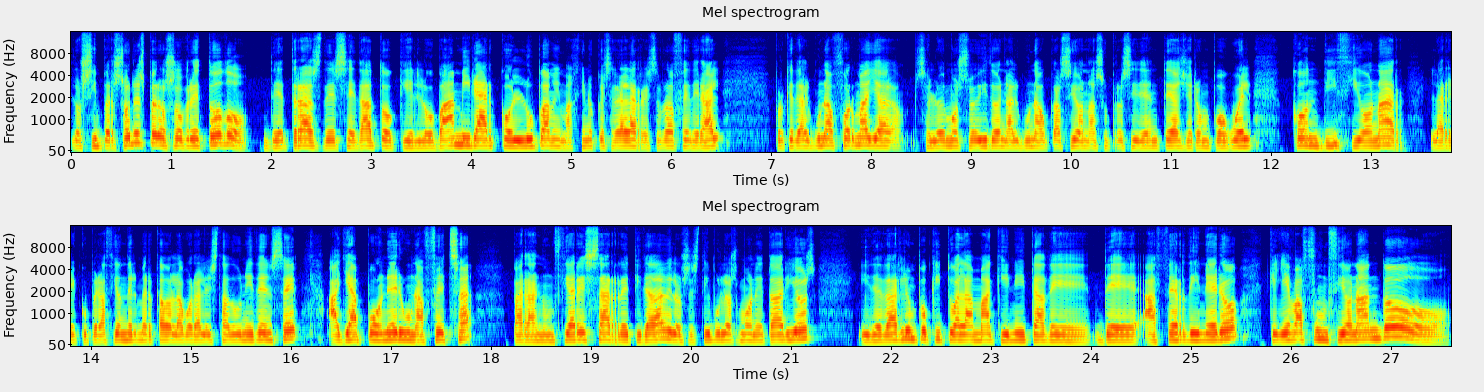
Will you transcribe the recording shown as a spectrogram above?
los inversores, pero sobre todo detrás de ese dato, quien lo va a mirar con lupa, me imagino que será la Reserva Federal, porque de alguna forma ya se lo hemos oído en alguna ocasión a su presidente, a Jerome Powell, condicionar la recuperación del mercado laboral estadounidense a ya poner una fecha para anunciar esa retirada de los estímulos monetarios y de darle un poquito a la maquinita de, de hacer dinero que lleva funcionando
